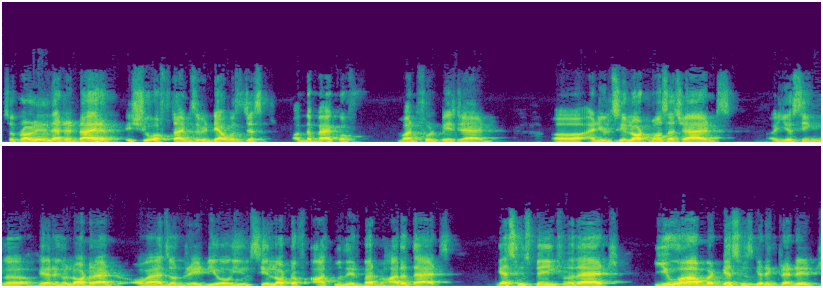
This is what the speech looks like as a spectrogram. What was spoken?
So probably that entire issue of Times of India was just on the back of one full page ad. Uh, and you'll see a lot more such ads. Uh, you're seeing, uh, hearing a lot of, ad, of ads on radio. You'll see a lot of Atmanirbhar Bharat ads. Guess who's paying for that? You are, but guess who's getting credit?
